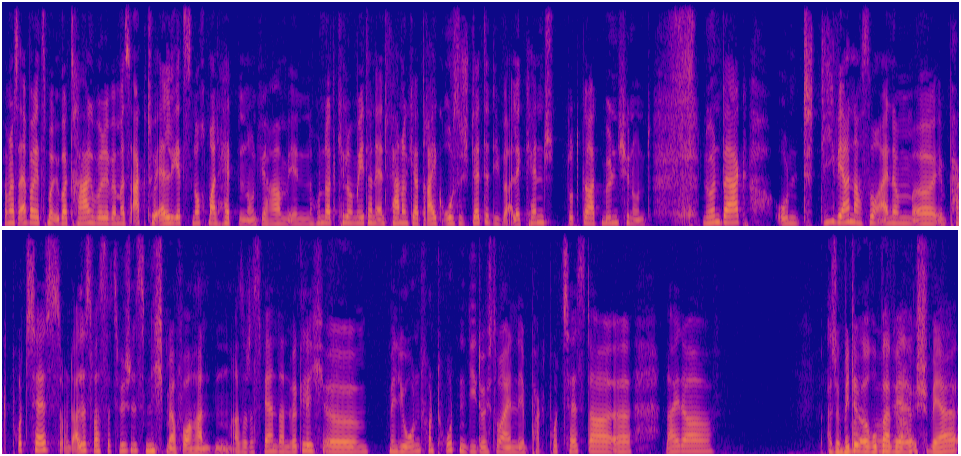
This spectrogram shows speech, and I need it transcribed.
wenn man das einfach jetzt mal übertragen würde, wenn wir es aktuell jetzt nochmal hätten und wir haben in 100 Kilometern Entfernung ja drei große Städte, die wir alle kennen, Stuttgart, München und Nürnberg und die wären nach so einem äh, Impaktprozess und alles, was dazwischen ist, nicht mehr vorhanden. Also das wären dann wirklich äh, Millionen von Toten, die durch so einen Impaktprozess da äh, leider also Mitteleuropa wäre schwer,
